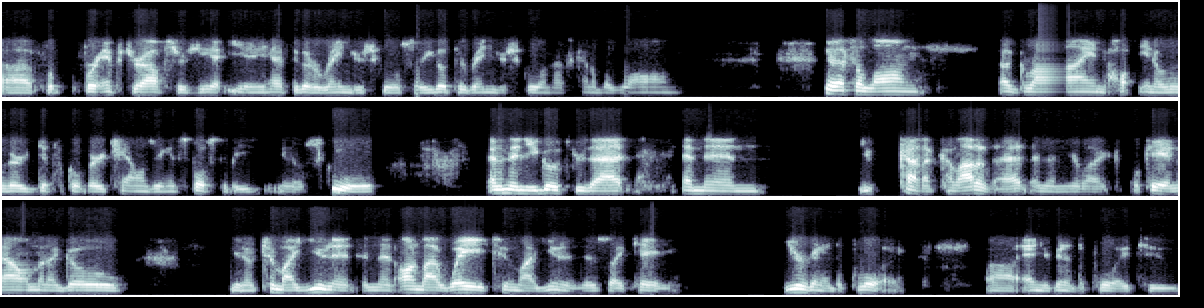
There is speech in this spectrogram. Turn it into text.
uh, for for infantry officers you you, have to go to ranger school. So you go through ranger school, and that's kind of a long you know, that's a long a grind, you know, very difficult, very challenging. It's supposed to be, you know, school. And then you go through that and then you kind of come out of that and then you're like, okay, now I'm going to go, you know, to my unit. And then on my way to my unit is like, hey, you're going to deploy uh, and you're going to deploy to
